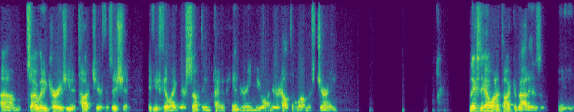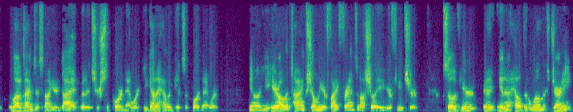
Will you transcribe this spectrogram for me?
Um, so I would encourage you to talk to your physician if you feel like there's something kind of hindering you on your health and wellness journey. Next thing I want to talk about is a lot of times it's not your diet, but it's your support network. You got to have a good support network. You know, you hear all the time, show me your five friends and I'll show you your future. So if you're uh, in a health and wellness journey,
